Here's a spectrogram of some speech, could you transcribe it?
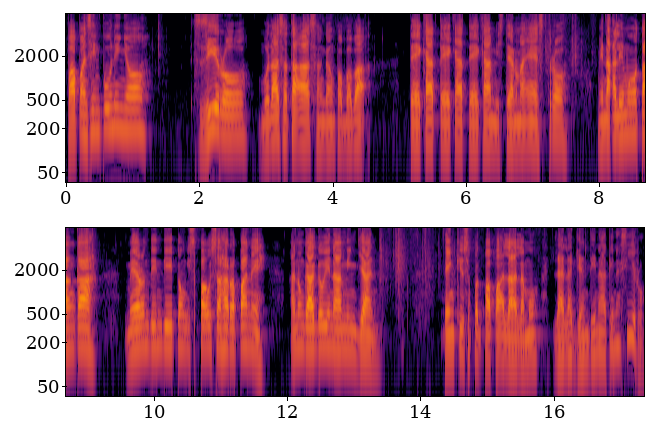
Papapansin po ninyo, zero mula sa taas hanggang pababa. Teka, teka, teka, Mr. Maestro. May nakalimutan ka. Meron din ditong spouse sa harapan eh. Anong gagawin namin dyan? Thank you sa pagpapaalala mo. Lalagyan din natin ng zero.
